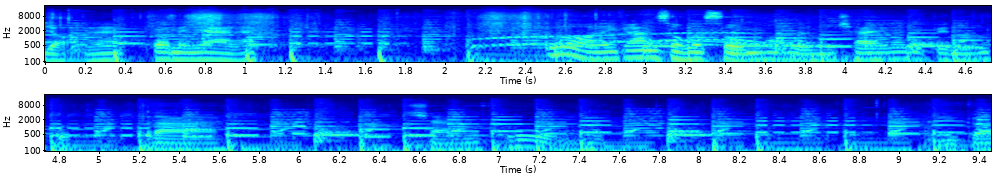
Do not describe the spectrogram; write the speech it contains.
หยอดนะก็ไม่ยากนะก็ในการส่วนผสมของผมใช้ก็จะเป็นน้ำกรดตราช้างครู่นะครับอันนี้ก็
